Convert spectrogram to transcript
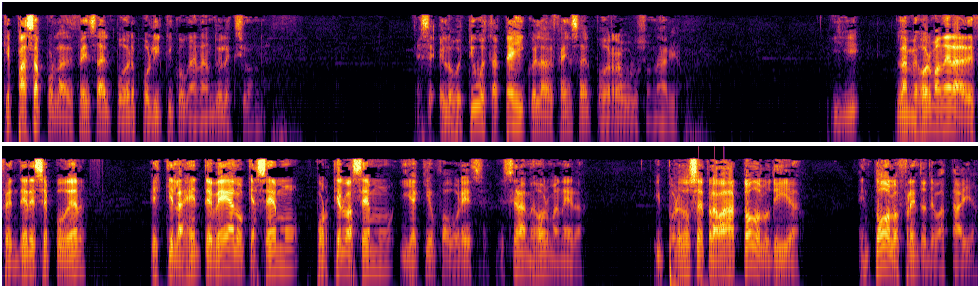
que pasa por la defensa del poder político ganando elecciones. el objetivo estratégico es la defensa del poder revolucionario. Y la mejor manera de defender ese poder es que la gente vea lo que hacemos, por qué lo hacemos y a quién favorece. Esa es la mejor manera. Y por eso se trabaja todos los días, en todos los frentes de batalla,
